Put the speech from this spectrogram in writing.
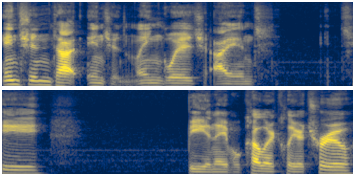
engine.engine, language, int, b enable color clear true,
